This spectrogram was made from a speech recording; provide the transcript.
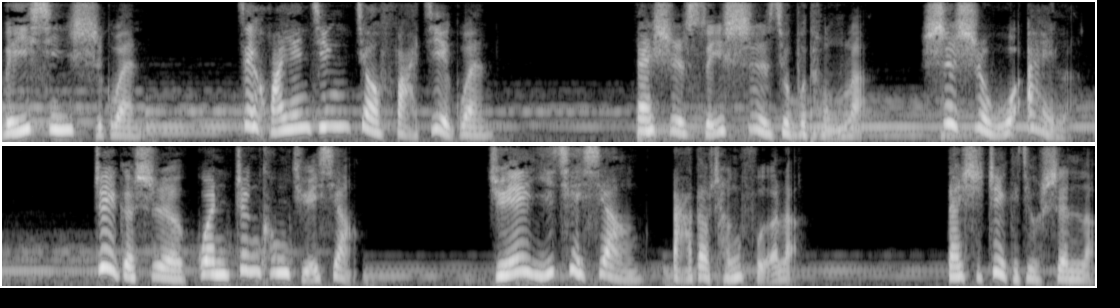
唯心实观，在华严经叫法界观，但是随事就不同了。世事无碍了，这个是观真空觉相，觉一切相，达到成佛了。但是这个就深了，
